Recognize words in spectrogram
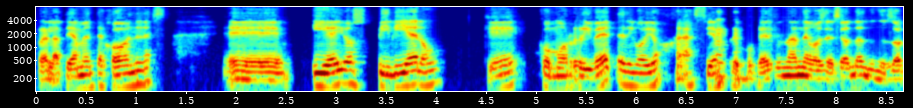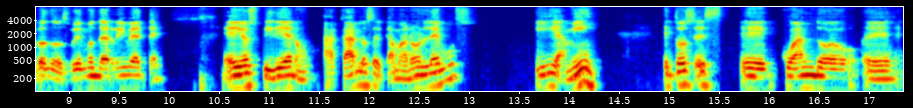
relativamente jóvenes eh, y ellos pidieron que como ribete digo yo siempre porque es una negociación donde nosotros nos fuimos de ribete ellos pidieron a Carlos el Camarón Lemus y a mí entonces, eh, cuando eh,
